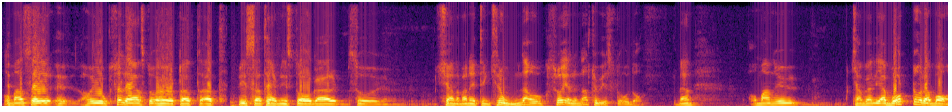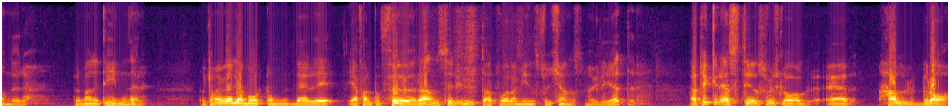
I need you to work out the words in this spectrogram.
Och man säger, har ju också läst och hört att, att vissa tävlingsdagar så tjänar man inte en krona och så är det naturligtvis då och då. Men om man nu kan välja bort några banor för man inte hinner. Då kan man välja bort de där det i alla fall på förhand ser ut att vara minst förtjänstmöjligheter. Jag tycker STs förslag är halvbra.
